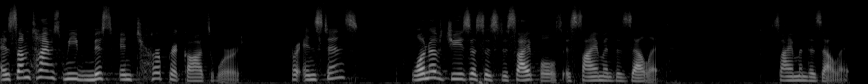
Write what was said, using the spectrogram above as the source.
And sometimes we misinterpret God's word. For instance, one of Jesus' disciples is Simon the Zealot. Simon the Zealot.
